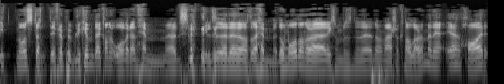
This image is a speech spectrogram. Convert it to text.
ikke noe støtte fra publikum. Det kan jo òg være en hemme, svekkelse altså hemme dem òg, når, liksom, når de er så knallharde. Men jeg, jeg har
